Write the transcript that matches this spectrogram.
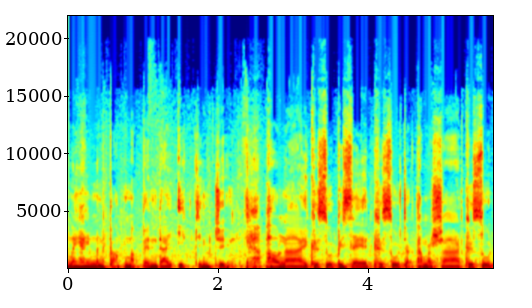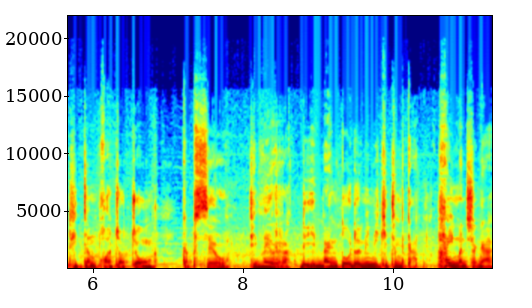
ไม่ให้มันกลับมาเป็นได้อีกจริงๆพาวนายคือสูตรพิเศษ คือสูตรจากธรรมชาติ คือสูตรที่จำเพาะเจาะจง กับเซลล์ที่ไม่รักดี แบ่งตัวโดยไม่มีขีดจำกัด ให้มันชะงัก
